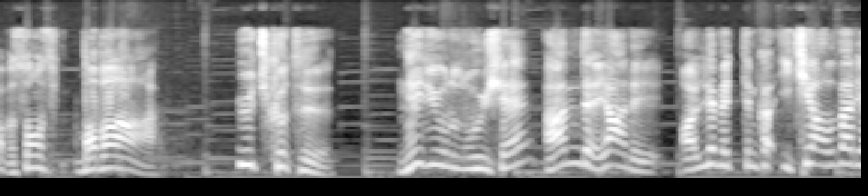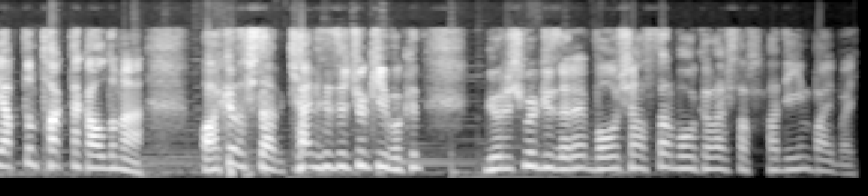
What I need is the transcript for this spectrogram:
Baba son baba 3 katı. Ne diyorsunuz bu işe? Hem de yani allem ettim. iki al ver yaptım tak tak aldım ha. Arkadaşlar kendinize çok iyi bakın. Görüşmek üzere. Bol şanslar bol kazançlar. Hadi yiyin bay bay.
